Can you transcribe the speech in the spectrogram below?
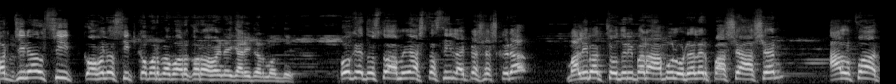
অরিজিনাল সিট কখনো সিট কভার ব্যবহার করা হয় না গাড়িটার মধ্যে। ওকে দোস্ত আমি আসতেছি লাইভটা শেষ করে মালিবাগ চৌধুরীপাড়া আবুল হোটেলের পাশে আসেন আলফাট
